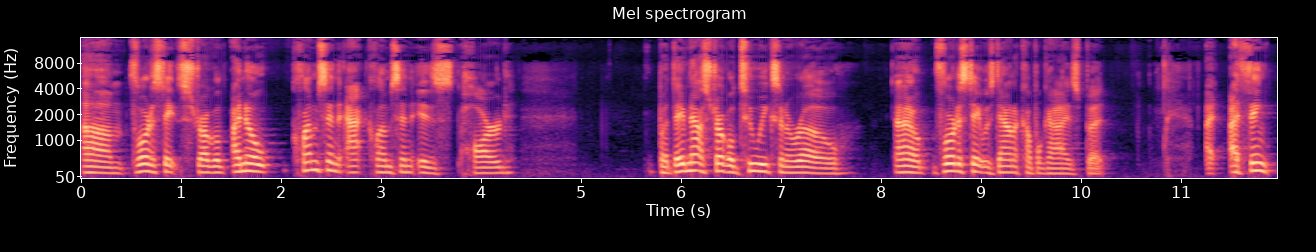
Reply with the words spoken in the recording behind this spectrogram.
Um, Florida State struggled. I know Clemson at Clemson is hard, but they've now struggled two weeks in a row. I know Florida State was down a couple guys, but I, I think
